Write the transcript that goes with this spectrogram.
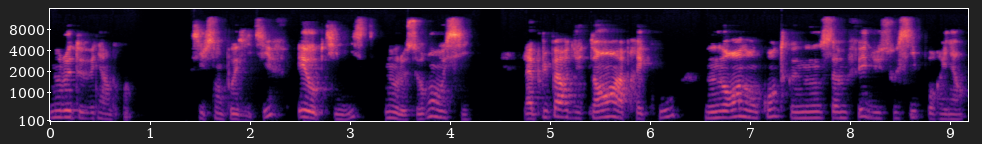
nous le deviendrons. S'ils sont positifs et optimistes, nous le serons aussi. La plupart du temps, après coup, nous nous rendons compte que nous nous sommes fait du souci pour rien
